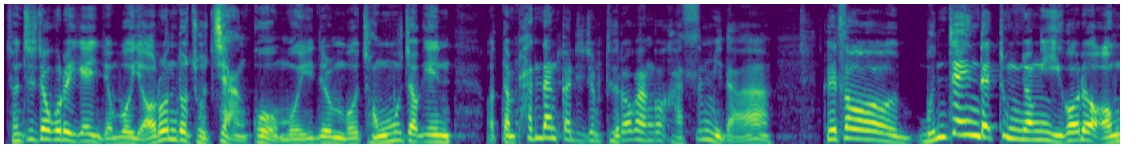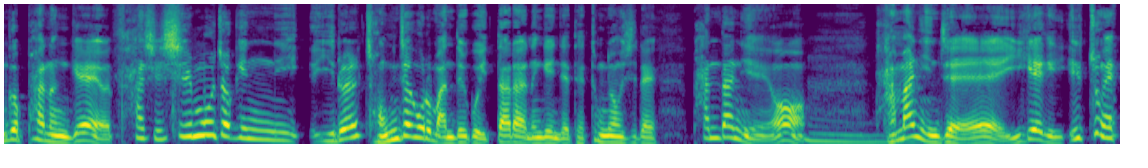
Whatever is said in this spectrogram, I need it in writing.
전체적으로 이게 이제 뭐 여론도 좋지 않고 뭐 이런 뭐 정무적인 어떤 판단까지 좀 들어간 것 같습니다. 그래서 문재인 대통령이 이거를 언급하는 게 사실 실무적인 이- 일을 정쟁으로 만들고 있다라는 게 이제 대통령실의 판단이에요. 음. 다만 이제 이게 일종의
